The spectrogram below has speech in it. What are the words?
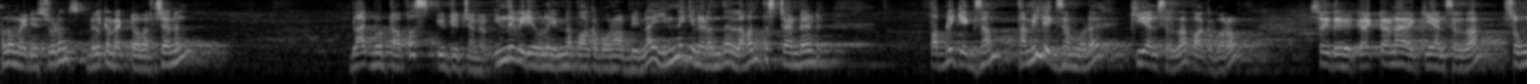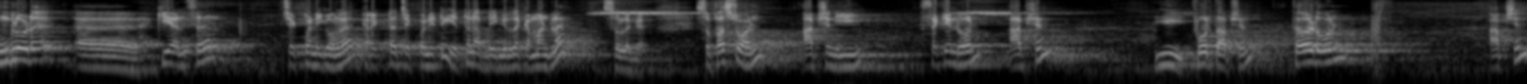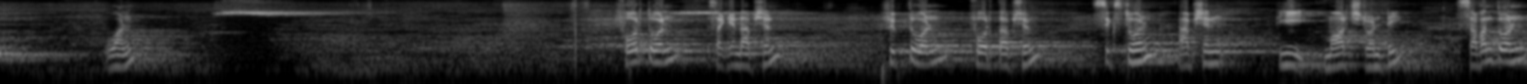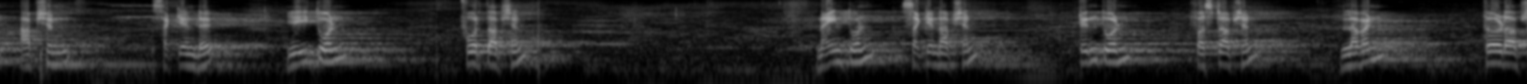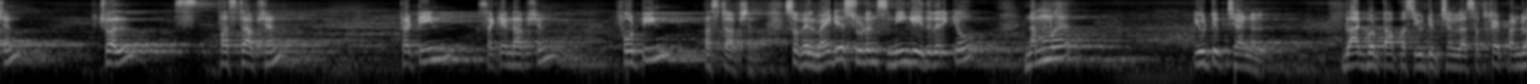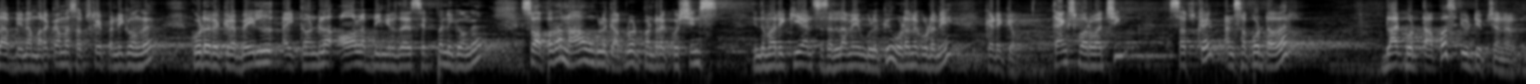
Hello my dear students welcome back to our channel blackboard toppers YouTube channel இந்த வீடியோவில் என்ன பார்க்க போகிறோம் அப்படின்னா இன்றைக்கி நடந்த eleventh standard public exam Tamil எக்ஸாமோட key answer தான் பார்க்க போகிறோம் ஸோ இது கரெக்டான கீ ஆன்சர் தான். ஸோ உங்களோட கீ ஆன்சர் செக் பண்ணிக்கோங்க. கரெக்டாக செக் பண்ணிவிட்டு எத்தனை அப்படிங்கிறத கமெண்டில் சொல்லுங்கள் ஸோ ஃபஸ்ட் ஒன் ஆப்ஷன் இ second one option E fourth option third one option one fourth one second option fifth one fourth option sixth one option E March twenty seventh one option second eighth one fourth option ninth one second option tenth one first option eleven third option twelve first option thirteen second option fourteen first option so well my dear students நீங்கள் இது வரைக்கும் நம்ம YouTube channel blackboard toppers YouTube சேனலை subscribe பண்ணல அப்படின்னா மறக்காமல் subscribe பண்ணிக்கோங்க. கூட இருக்கிற பெல் ஐக்கானில் ஆல் அப்படிங்கிறத செட் பண்ணிக்கோங்க. ஸோ அப்போ தான் நான் உங்களுக்கு அப்லோட் பண்ணுற கொஷின்ஸ் இந்த மாதிரி கீ ஆன்சர்ஸ் எல்லாமே உங்களுக்கு உடனுக்குடனே கிடைக்கும். தேங்க்ஸ் ஃபார் வாட்சிங் subscribe and support our blackboard toppers YouTube channel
